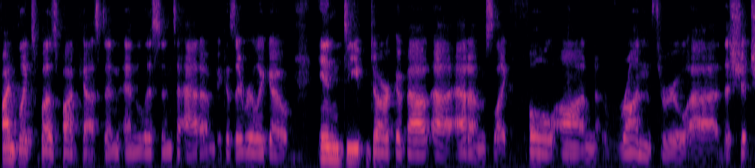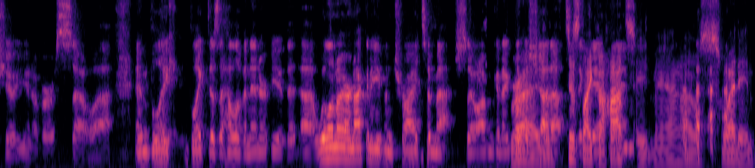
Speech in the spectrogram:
find Blake's Buzz podcast and and listen to Adam because they really go in deep dark about uh, Adam's like full on run through uh, the shit show universe. So uh, and Blake Blake does a hell of an interview that uh, Will and I are not going to even try to match. So I'm going to give a shout out. Just like the hot seat, man. I was sweating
